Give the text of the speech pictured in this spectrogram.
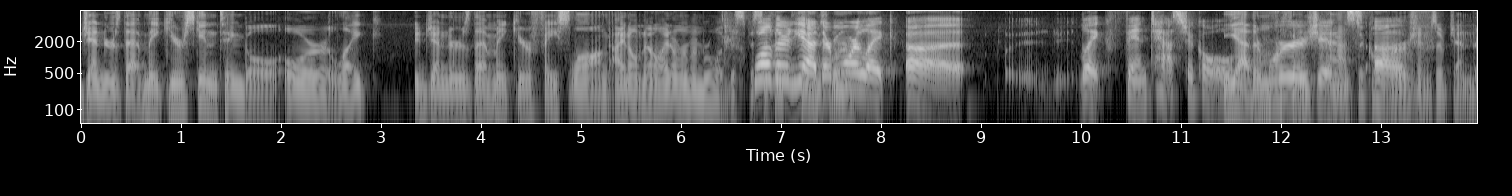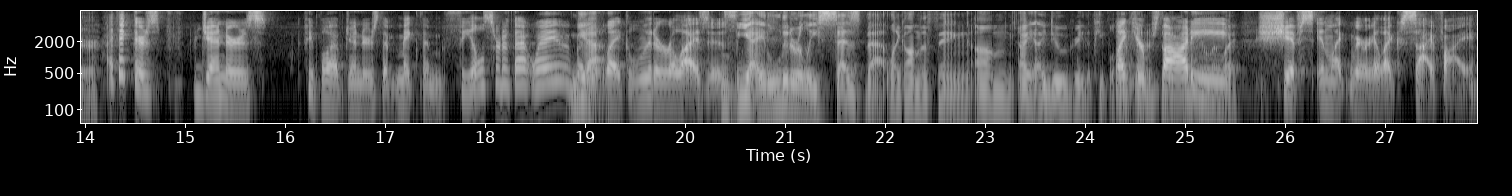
genders that make your skin tingle, or like genders that make your face long. I don't know. I don't remember what the specific. Well, they're yeah, they're were. more like uh, like fantastical. yeah, they're more versions fantastical of- versions of gender. I think there's genders. People have genders that make them feel sort of that way, but Yeah. it like literalizes. Yeah, it literally says that, like on the thing. Um, I, I do agree that people Like your genders that make them feel that body shifts in like very like sci-fi.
